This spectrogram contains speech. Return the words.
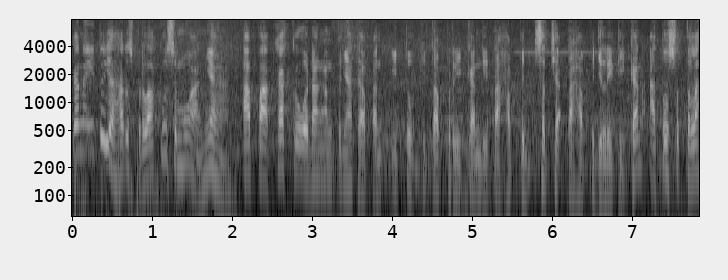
Karena itu ya harus berlaku semuanya. Apakah kewenangan penyadapan itu kita berikan di tahap sejak tahap penyelidikan atau setelah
